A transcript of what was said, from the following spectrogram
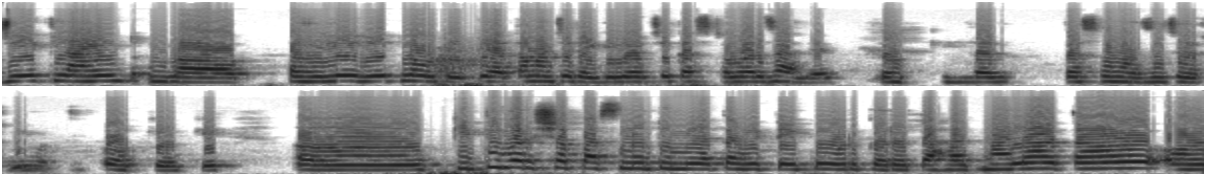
जे क्लायंट पहिले येत नव्हते ते आता माझे रेग्युलरचे कस्टमर झाले तर तसं माझं जर्नी होतं. ओके ओके किती वर्षापासून तुम्ही आता हे टेक ओव्हर करत आहात? मला आता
